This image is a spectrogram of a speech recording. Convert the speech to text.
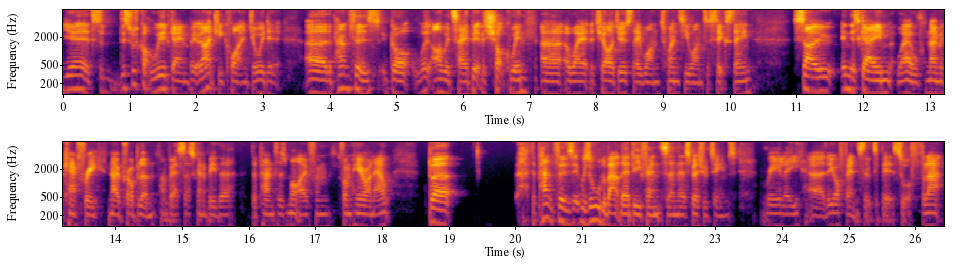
Yeah, so this was quite a weird game, but I actually quite enjoyed it. Uh, the Panthers got, I would say, a bit of a shock win uh, away at the Chargers. They won 21 to 16. So in this game, well, no McCaffrey, no problem. I guess that's going to be the the Panthers' motto from from here on out. But the Panthers, it was all about their defense and their special teams. Really, uh, the offense looked a bit sort of flat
